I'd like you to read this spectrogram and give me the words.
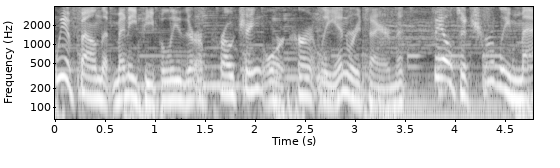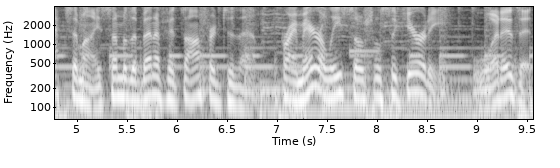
we have found that many people either approaching or currently in retirement fail to truly maximize some of the benefits offered to them, primarily Social Security. What is it?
